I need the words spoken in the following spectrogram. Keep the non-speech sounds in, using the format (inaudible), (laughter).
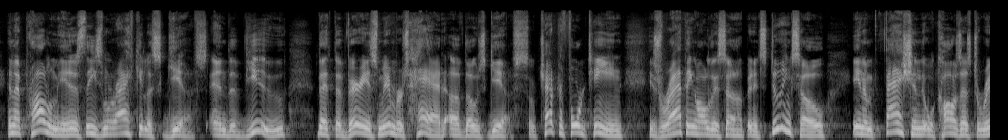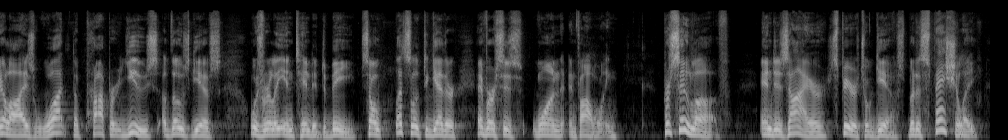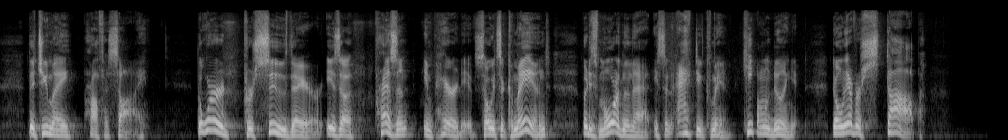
And that problem is these miraculous gifts and the view that the various members had of those gifts. So, chapter 14 is wrapping all of this up, and it's doing so in a fashion that will cause us to realize what the proper use of those gifts was really intended to be. So, let's look together at verses 1 and following. Pursue love and desire spiritual gifts, but especially that you may prophesy. The word pursue there is a present imperative. So it's a command, but it's more than that. It's an active command. Keep on doing it. Don't ever stop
